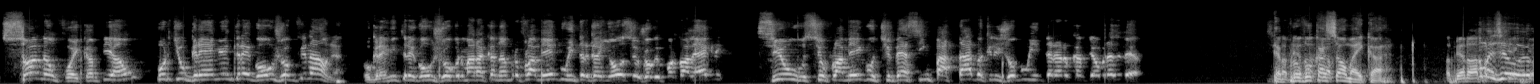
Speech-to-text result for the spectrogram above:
Só não foi campeão porque o Grêmio entregou o jogo final, né? O Grêmio entregou o jogo no Maracanã para o Flamengo, o Inter ganhou seu jogo em Porto Alegre. Se o, se o Flamengo tivesse empatado aquele jogo, o Inter era o campeão brasileiro. É provocação, Maiká. Não, mas eu, eu,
